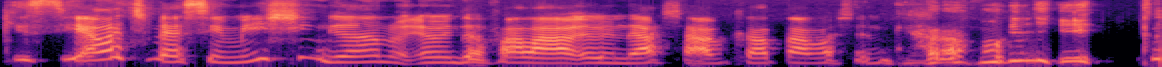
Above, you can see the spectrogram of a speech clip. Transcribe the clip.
que se ela tivesse me xingando, eu ainda falava, eu ainda achava que ela estava achando que eu era bonita.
